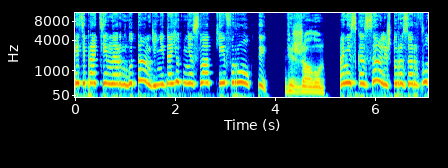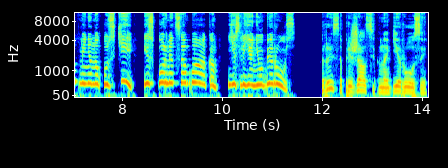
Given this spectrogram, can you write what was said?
«Эти противные орангутанги не дают мне сладкие фрукты!» – визжал он. «Они сказали, что разорвут меня на куски и скормят собакам, если я не уберусь!» Крыса прижался к ноге розы.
